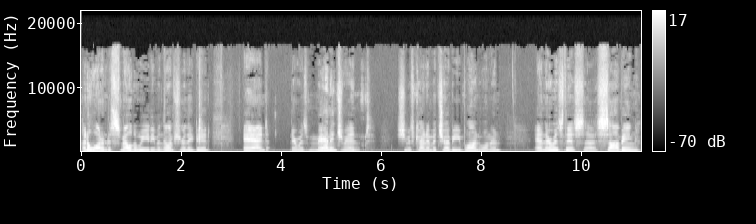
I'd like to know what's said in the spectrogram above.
I don't want them to smell the weed, even though I'm sure they did. And there was management. She was kind of a chubby blonde woman, and there was this uh, sobbing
